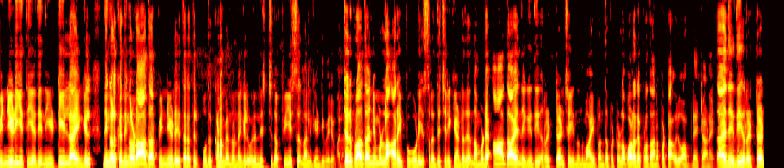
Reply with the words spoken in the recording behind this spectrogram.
പിന്നീട് ഈ തീയതി നീട്ടിയില്ല എങ്കിൽ നിങ്ങൾക്ക് നിങ്ങളുടെ ആധാർ പിന്നീട് ഇത്തരത്തിൽ പുതുക്കണം എന്നുണ്ടെങ്കിൽ ഒരു നിശ്ചിത ഫീസ് നൽകേണ്ടി വരും. മറ്റൊരു പ്രാധാന്യമുള്ള അറിയിപ്പ് കൂടി ശ്രദ്ധിച്ചിരിക്കേണ്ടത് നമ്മുടെ ആദായ നികുതി റിട്ടേൺ ചെയ്യുന്നതുമായി ബന്ധപ്പെട്ടുള്ള വളരെ പ്രധാനപ്പെട്ട ഒരു അപ്ഡേറ്റ് ആണ്. ആദായ നികുതി റിട്ടേൺ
